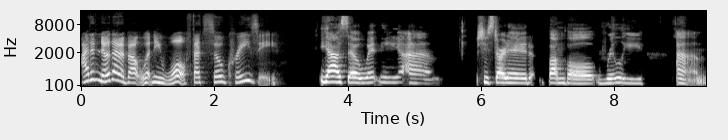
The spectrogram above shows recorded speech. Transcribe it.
i didn't know that about whitney wolfe that's so crazy yeah so whitney um, she started bumble really um,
